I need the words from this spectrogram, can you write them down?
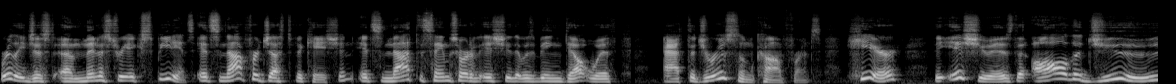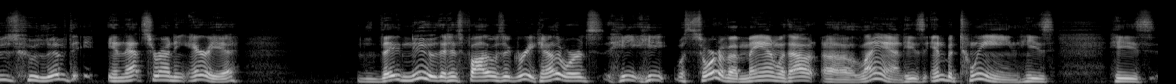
really just a ministry expedience. It's not for justification. It's not the same sort of issue that was being dealt with at the Jerusalem conference. Here, the issue is that all the Jews who lived in that surrounding area they knew that his father was a Greek. In other words, he, he was sort of a man without a land. He's in between. He's he's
